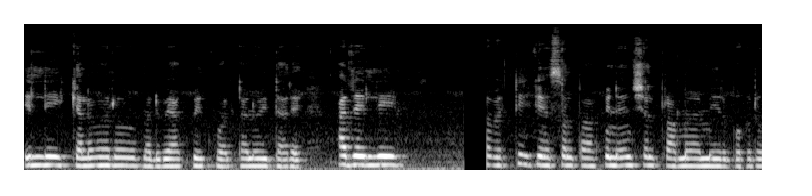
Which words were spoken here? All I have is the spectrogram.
ಇಲ್ಲಿ ಕೆಲವರು ಮದುವೆ ಆಗಬೇಕು ಅಂತಲೂ ಇದ್ದಾರೆ ಆದರೆ ಇಲ್ಲಿ ವ್ಯಕ್ತಿಗೆ ಸ್ವಲ್ಪ ಫಿನಾನ್ಷಿಯಲ್ ಪ್ರಾಬ್ಲಮ್ ಇರಬಹುದು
